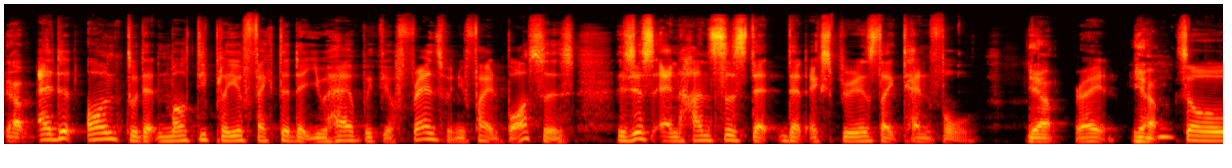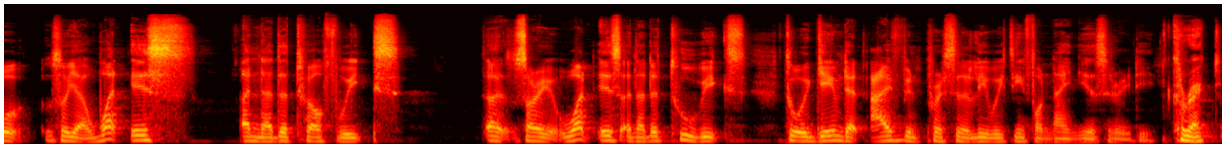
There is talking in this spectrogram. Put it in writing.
Yep. added on to that multiplayer factor that you have with your friends when you fight bosses, it just enhances that that experience like tenfold, yeah, right? yeah. So so yeah, what is another 12 weeks? Uh, sorry, what is another two weeks to a game that I've been personally waiting for nine years already? Correct.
